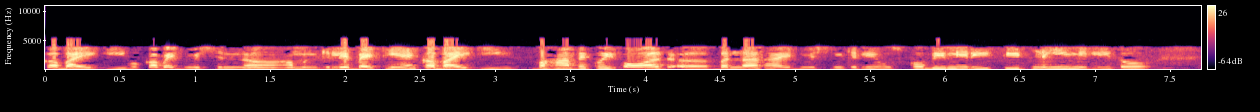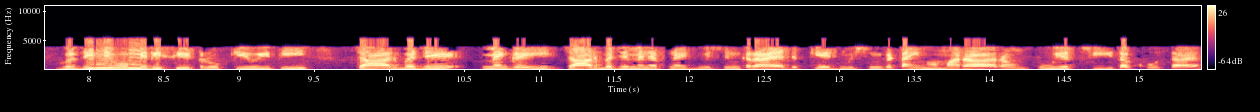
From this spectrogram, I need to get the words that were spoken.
कब आएगी, वो कब एडमिशन हम उनके लिए बैठे हैं, कब आएगी। वहाँ पे कोई और बंदा था एडमिशन के लिए, उसको भी मेरी सीट नहीं मिली तो गुरुजी ने वो मेरी सीट रोकी हुई थी। चार बजे मैं गई, चार बजे मैंने अपना एडमिशन कराया, जबकि एडमिशन का टाइम हमारा अराउंड टू या थ्री तक होता है।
